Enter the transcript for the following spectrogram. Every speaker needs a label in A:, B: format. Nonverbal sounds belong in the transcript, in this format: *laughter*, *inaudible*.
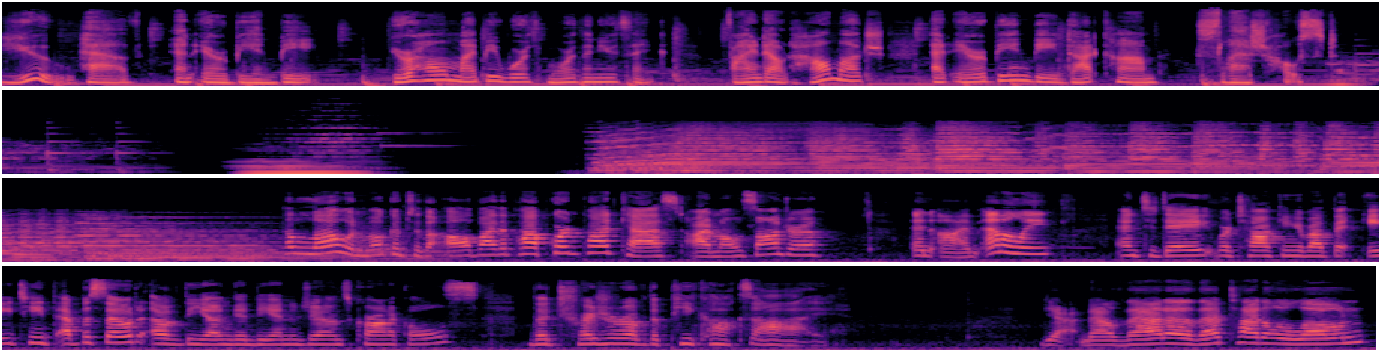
A: you have an Airbnb. Your home might be worth more than you think. Find out how much at airbnb.com/slash host.
B: Hello and welcome to the All by the Popcorn podcast. I'm Alessandra.
C: And I'm Emily.
B: And today we're talking about the 18th episode of the Young Indiana Jones Chronicles, The Treasure of the Peacock's Eye.
C: Yeah, now that uh, that title alone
